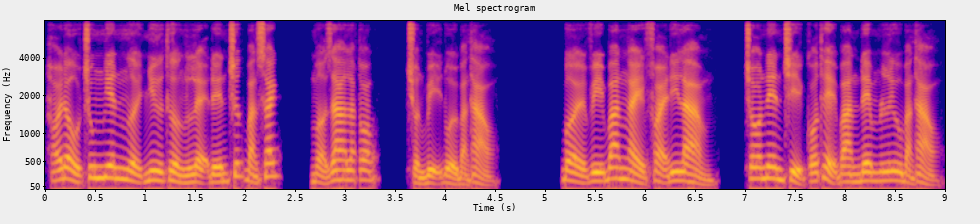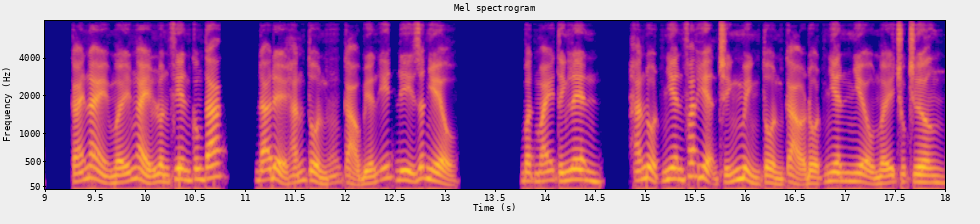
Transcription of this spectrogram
hói đầu trung niên người như thường lệ đến trước bàn sách, mở ra laptop, chuẩn bị đuổi bản thảo. Bởi vì ban ngày phải đi làm, cho nên chỉ có thể ban đêm lưu bản thảo, cái này mấy ngày luân phiên công tác, đã để hắn tổn cảo biến ít đi rất nhiều. Bật máy tính lên, hắn đột nhiên phát hiện chính mình tổn cảo đột nhiên nhiều mấy chục chương,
